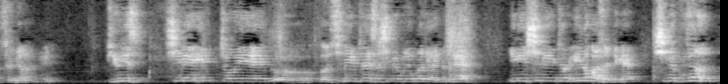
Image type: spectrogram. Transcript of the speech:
설명하는 거예요. 비율이 10의 1조의 그, 어, 10의 1조에서 10의 9조까지가 있는데 이게 10의 1조를 1로 봤을 때 10의 9조는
